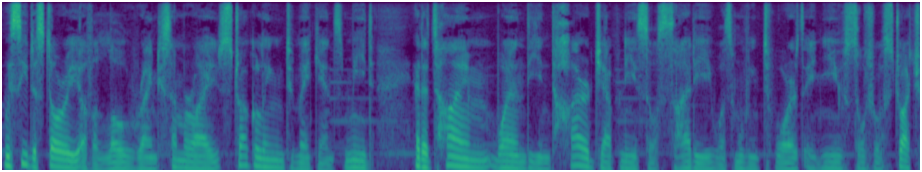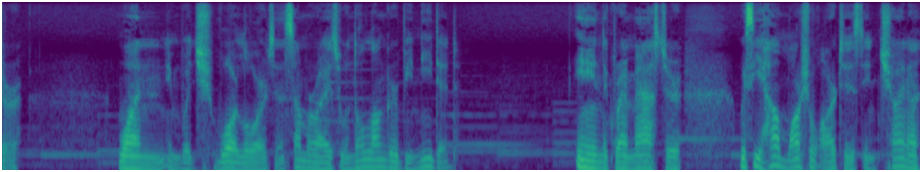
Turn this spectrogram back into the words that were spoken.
we see the story of a low ranked samurai struggling to make ends meet at a time when the entire Japanese society was moving towards a new social structure one in which warlords and samurais will no longer be needed. In The Grandmaster, we see how martial artists in China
